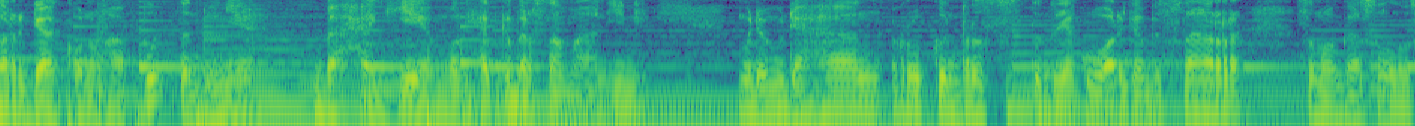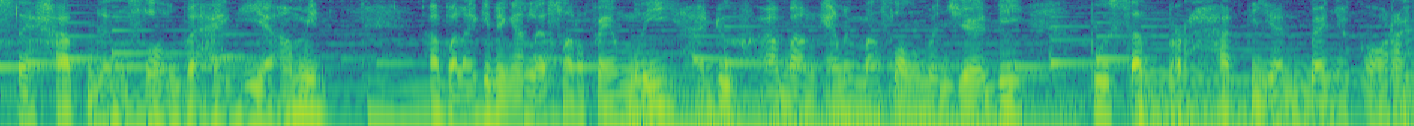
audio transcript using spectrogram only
warga Konoha pun tentunya bahagia melihat kebersamaan ini. Mudah-mudahan rukun terus tentunya keluarga besar. Semoga selalu sehat dan selalu bahagia, amin Apalagi dengan Leslar Family, aduh Abang El memang selalu menjadi pusat perhatian banyak orang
